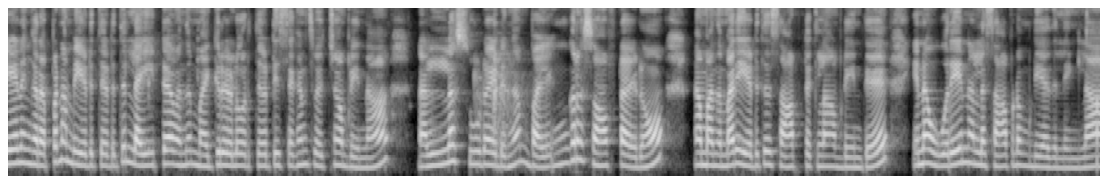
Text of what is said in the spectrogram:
வேணுங்கிறப்ப நம்ம எடுத்து எடுத்து லைட்டாக வந்து மைக்ரோவேவில் ஒரு தேர்ட்டி செகண்ட்ஸ் வச்சோம் அப்படின்னா நல்லா சூடாயிடுங்க பயங்கர சாஃப்ட் ஆகிடும் நம்ம அந்த மாதிரி எடுத்து சாப்பிட்டுக்கலாம் அப்படின்ட்டு. ஏன்னா ஒரே நாளில் சாப்பிட முடியாது இல்லைங்களா?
